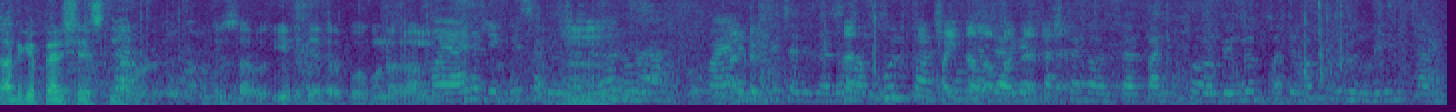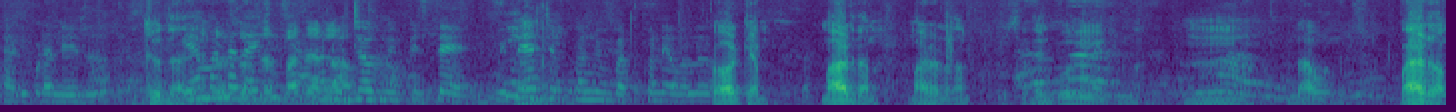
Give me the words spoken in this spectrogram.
దానికి పెన్షన్ ఇస్తున్నారు ఇప్పుడు. ఇంటి దగ్గర పోకుండా చూద్దాం. ఓకే. మాట్లాడదాం మాట్లాడదాం. ఇస్తారు ఊరిలో. దావదు మాట్లాడదాం.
